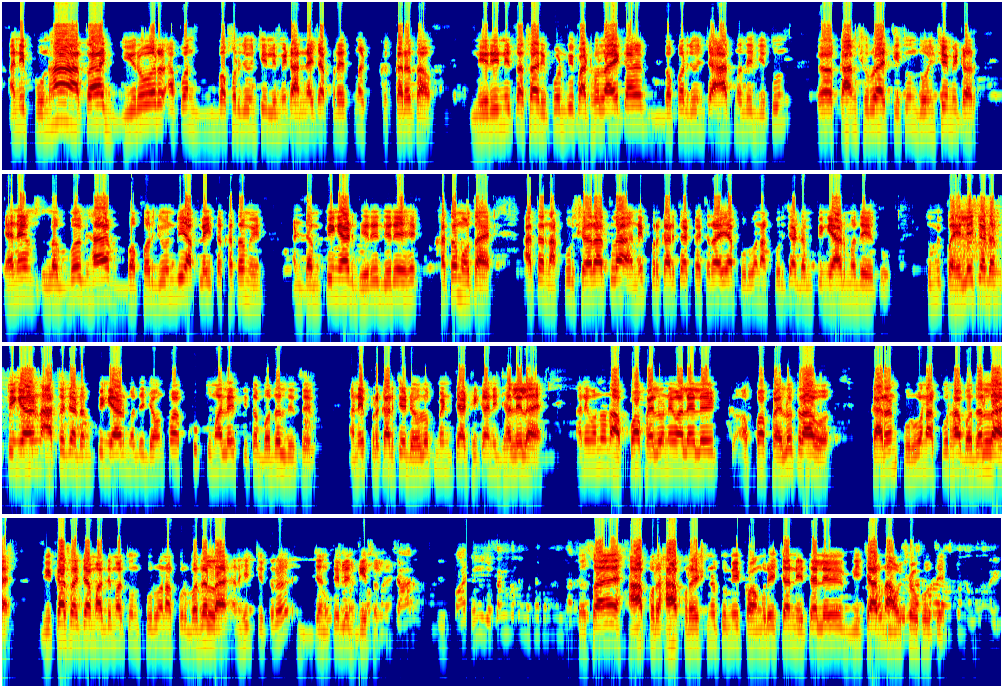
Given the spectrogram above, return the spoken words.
आणि पुन्हा आता झिरोवर आपण बफर झोनची लिमिट आणण्याचा प्रयत्न करत आहोत. नेरीने तसा रिपोर्ट बी पाठवला आहे का बफर झोनच्या आतमध्ये जिथून काम सुरू आहे तिथून दोनशे मीटर. याने लगभग हा बफर झोन बी आपल्या इथं खतम होईल. आणि डम्पिंग यार्ड धीरे धीरे हे खतम होत आहे. आता नागपूर शहरातला अनेक प्रकारचा कचरा या पूर्व नागपूरच्या डम्पिंग यार्डमध्ये येतो. तुम्ही पहिलेच्या डम्पिंग यार्ड आणि आताच्या डम्पिंग यार्डमध्ये जाऊन पहा खूप तुम्हाला तिथं बदल दिसेल. अनेक प्रकारचे डेव्हलपमेंट त्या ठिकाणी झालेलं आहे. आणि म्हणून अफवा फैलवणेवाल्याला अफवा फैलवत राहावं कारण पूर्व नागपूर हा बदलला आहे. विकासाच्या माध्यमातून पूर्व नागपूर बदलला आहे आणि हे चित्र जनतेला दिसत आहे. कसं आहे हा प्र- हा प्रश्न तुम्ही काँग्रेसच्या नेत्याला विचारणं आवश्यक होते.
